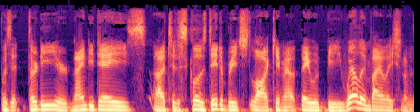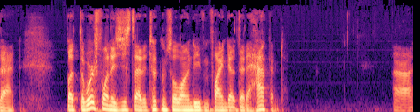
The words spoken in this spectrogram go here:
was it 30 or 90 days uh, to disclose data breach law came out, they would be well in violation of that. But the worst one is just that it took them so long to even find out that it happened. Uh,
